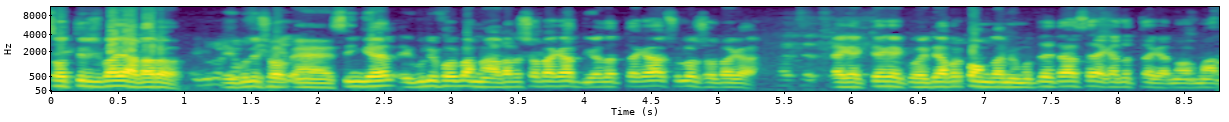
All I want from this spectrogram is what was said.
ছত্রিশ বাই আঠারো। এগুলি সব হ্যাঁ সিঙ্গেল এগুলি পড়বে আপনার আঠারোশো টাকা দুই হাজার টাকা ষোলোশো টাকা। এক একটা এক এক এটা আবার কম দামের মধ্যে এটা আছে এক হাজার টাকা নর্মাল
